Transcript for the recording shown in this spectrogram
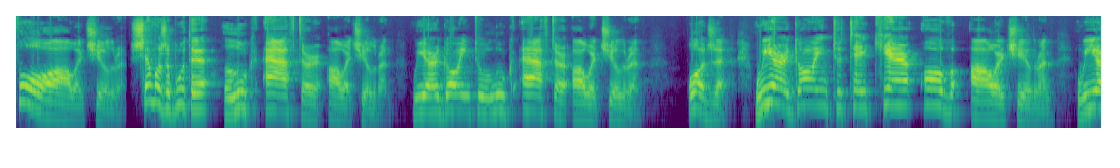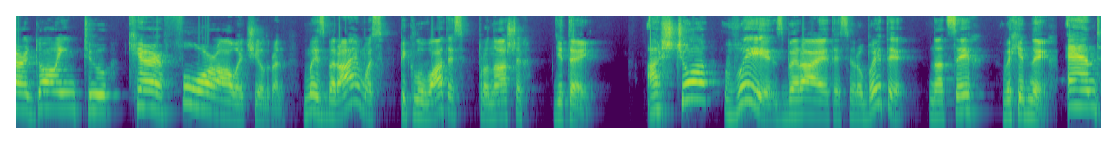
for our children. Ще може бути look after our children. We are going to look after our children. Отже, we are going to take care of our children. We are going to care for our children. Ми збираємось піклуватись про наших дітей. А що ви збираєтесь робити на цих вихідних? And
